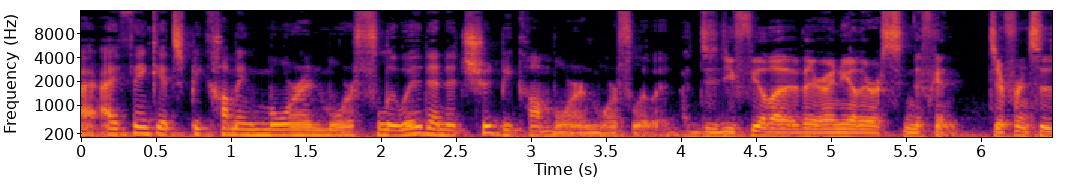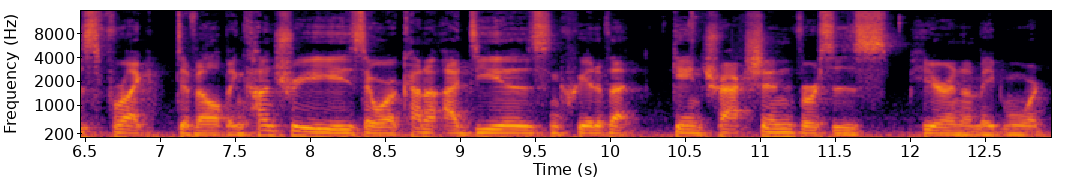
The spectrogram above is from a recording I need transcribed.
I, I think it's becoming more and more fluid, and it should become more and more fluid. Did you feel that there are any other significant differences for like developing countries or kind of ideas and creative that gain traction versus here in a maybe more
